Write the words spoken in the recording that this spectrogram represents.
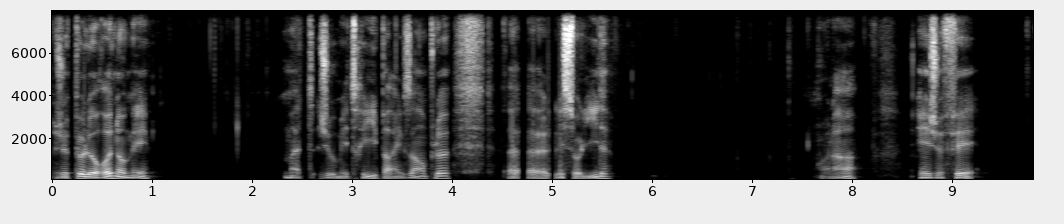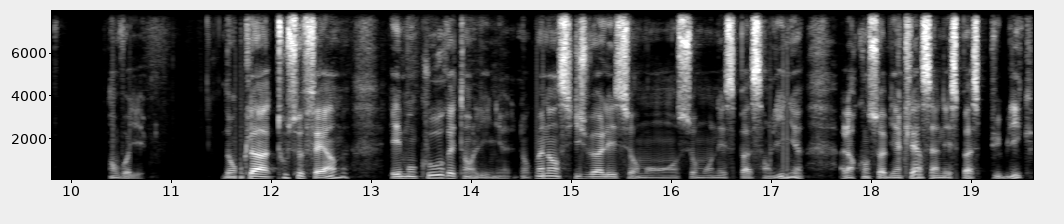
Je peux le renommer. Math géométrie, par exemple. les solides. Voilà. Et je fais envoyer. Donc là, tout se ferme et mon cours est en ligne. Donc maintenant, si je veux aller sur mon, sur mon espace en ligne, alors qu'on soit bien clair, c'est un espace public.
